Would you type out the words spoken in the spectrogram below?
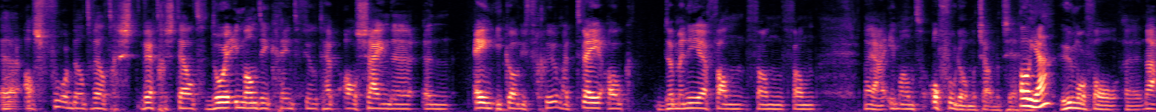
Eh, als voorbeeld werd, gest- werd gesteld door iemand die ik geïnterviewd heb. Als zijnde een één iconisch figuur. Maar twee ook de manier van, van, van nou ja, iemand opvoeden, om het zo maar te zeggen. Oh ja? Humorvol. eh, nou,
